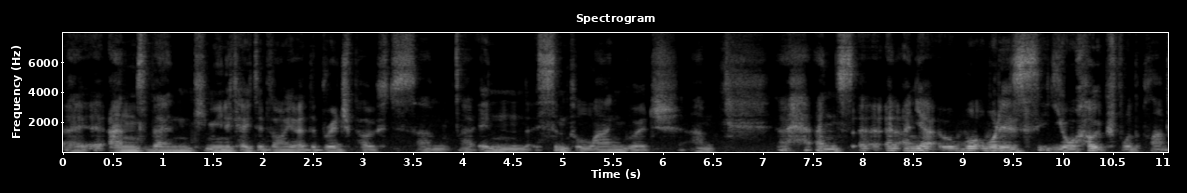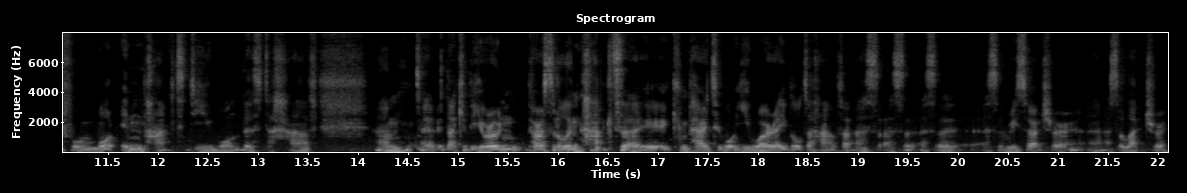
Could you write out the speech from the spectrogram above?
uh, and then communicated via the bridge posts um, uh, in simple language. Um, and, uh, and yeah, what what is your hope for the platform? What impact do you want this to have? Um, uh, that could be your own personal impact uh, compared to what you were able to have as as a, as a, as a researcher, uh, as a lecturer.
